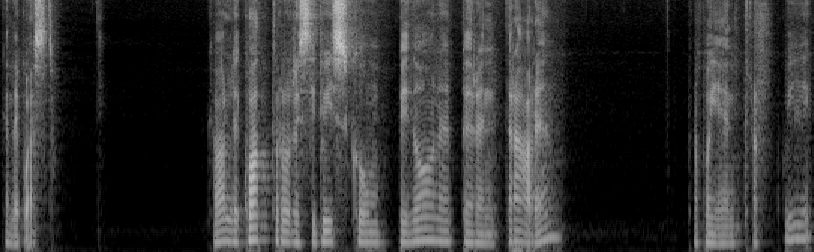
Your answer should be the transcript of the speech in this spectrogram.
cade questo. Cavallo 4 restituisco un pedone per entrare. Però poi entra qui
